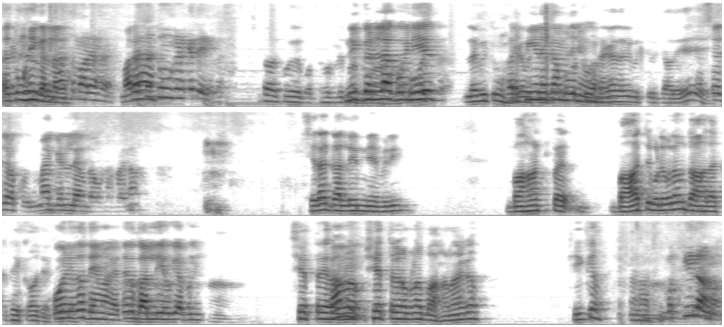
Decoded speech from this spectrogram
ਤਾਂ ਤੂੰ ਹੀ ਗੱਲਾਂ ਮਾਰਿਆ ਹੈ? ਤੂੰ ਗਣ ਕੇ ਦੇਖ ਲੈ। ਤਾਂ ਕੋਈ ਪੁੱਤ ਨਹੀਂ ਕੋਈ ਨਹੀਂ ਇਹ ਲੈ ਵੀ ਤੂੰ ਰੁਪਈਏ ਵਾਲੇ ਕੰਮ 'ਚ ਨਹੀਂ ਤੂੰ ਹੋਣਾ। ਹੈਗਾ ਲੈ ਵੀ ਵਿੱਚ ਵਿਚਾਲੇ ਅੱਛਾ ਚਲ ਕੋਈ ਨੀ, ਮੈਂ ਗਿਣ ਲਿਆਉਂਦਾ ਉਹ ਪਹਿਲਾਂ। ਸਿਰਾ ਗੱਲ ਇੰਨੀ ਹੈ ਮੇਰੀ। ਬਾਹਾਂ ਬਾਅਦ ਚ ਬੜੇ ਬੜਾ 10 ਲੱਖ ਠੇਕਾ ਹੋ ਜਾਏ ਕੋਈ ਨਹੀਂ ਉਹ ਤਾਂ ਦੇਵਾਂਗੇ। ਚਲ ਗੱਲ ਹੀ ਹੋ ਗਈ ਆਪਣੀ। ਹਾਂ। 76 ਆਪਣਾ 76 ਆਪਣਾ ਬਾਹਣਾ ਹੈਗਾ। ਠੀਕ ਆ? ਮੱਕੀ ਲਾਵਾਂ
